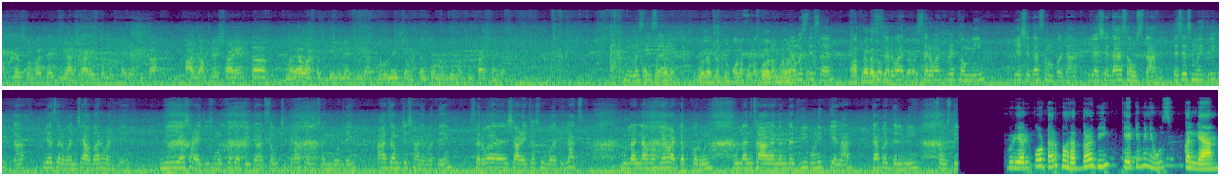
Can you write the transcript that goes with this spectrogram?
आपल्यासोबत आहेत या शाळेच्या मुख्याध्यापिका आज आपल्या शाळेत वया वाटप केलेल्या आहेत. या दोनही संस्थांच्या माध्यमातून काय सांगा नमस्ते सर. नमस्ते सर. सर्वात सर्वात प्रथम मी यशदा संपदा यशदा संस्था तसेच मैत्री कट्टा या सर्वांचे आभार मानते. मी या शाळेची मुख्याध्यापिका सौ चित्रा प्रेमचंद बोंडे. आज आमच्या शाळेमध्ये सर्व शाळेच्या सुरुवातीलाच मुलांना वह्या वाटप करून मुलांचा आनंद द्विगुणित केला. त्याबद्दल मी संस्थे video reporter Bharat Dalvi K T V news Kalyan.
